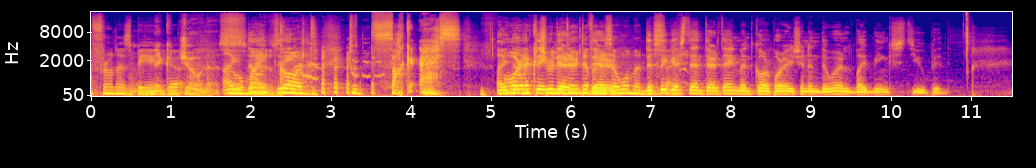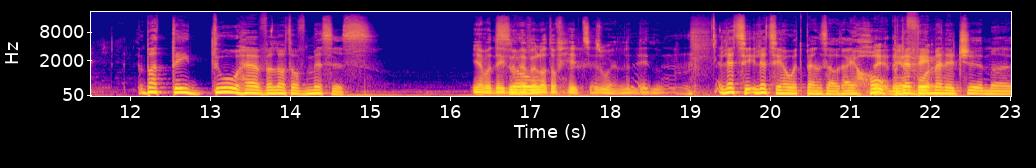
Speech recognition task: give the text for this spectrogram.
Efron as being. Nick uh, Jonas. I oh my don't think- god, to suck ass. I or don't actually think they're, Daredevil is a they're woman The this time. biggest entertainment corporation in the world by being stupid. But they do have a lot of misses. Yeah, but they do have a So- lot of hits as well. Let's see. Let's see how it pans out. I hope they that they manage um, uh,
